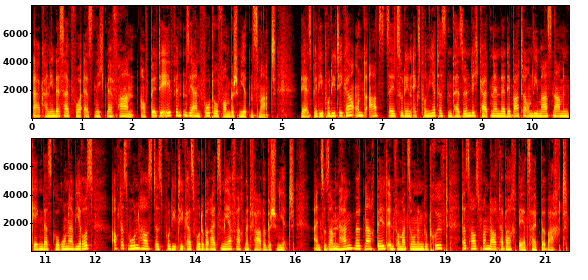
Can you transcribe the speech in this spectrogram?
Er kann ihn deshalb vorerst nicht mehr fahren. Auf Bild.de finden Sie ein Foto vom beschmierten Smart. Der SPD-Politiker und Arzt zählt zu den exponiertesten Persönlichkeiten in der Debatte um die Maßnahmen gegen das Coronavirus. Auch das Wohnhaus des Politikers wurde bereits mehrfach mit Farbe beschmiert. Ein Zusammenhang wird nach Bildinformationen geprüft, das Haus von Lauterbach derzeit bewacht.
